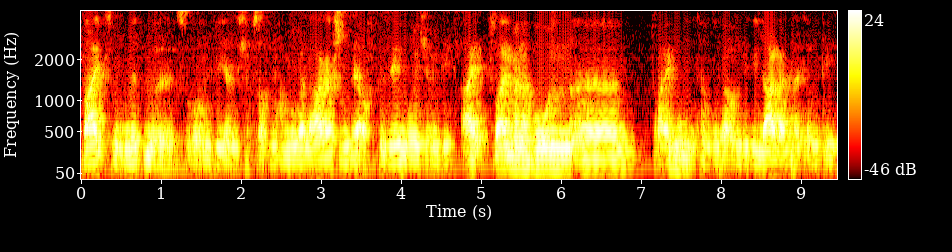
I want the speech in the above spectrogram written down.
Weizen, mit Müll. So irgendwie. Also ich habe es auf dem Hamburger Lager schon sehr oft gesehen, wo ich irgendwie zwei meiner Bohnen, äh, drei momentan sogar, irgendwie die lagern halt irgendwie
